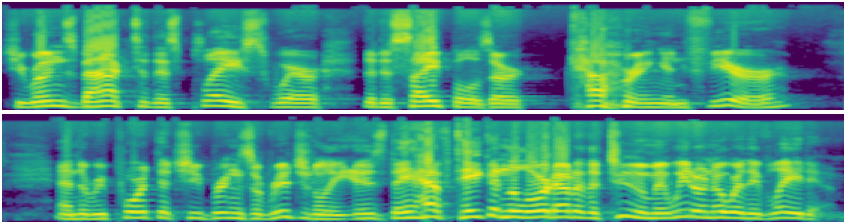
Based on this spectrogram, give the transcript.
She runs back to this place where the disciples are cowering in fear and the report that she brings originally is they have taken the Lord out of the tomb and we don't know where they've laid him.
